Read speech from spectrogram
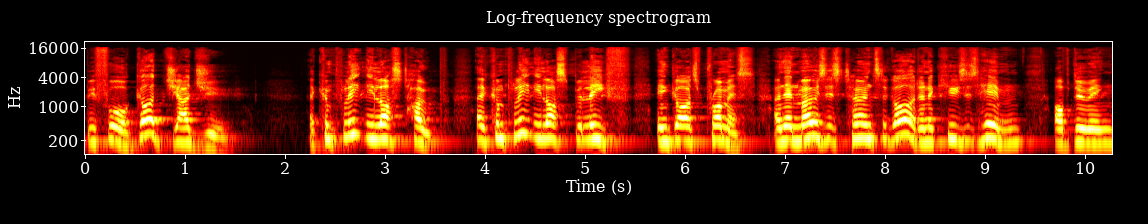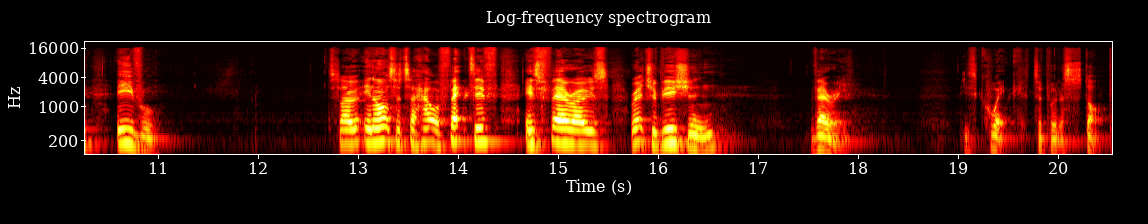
before. God judge you. They completely lost hope. They've completely lost belief in God's promise. And then Moses turns to God and accuses him of doing evil. So, in answer to how effective is Pharaoh's retribution, very. He's quick to put a stop,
